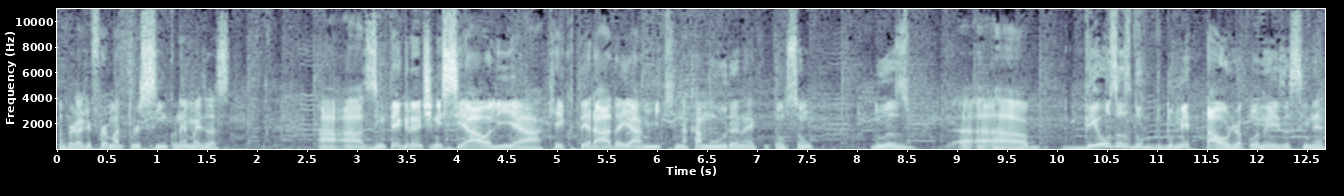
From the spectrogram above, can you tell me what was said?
Na verdade é formado por cinco, né? Mas as. a- as integrantes inicial ali é a Keiko Terada e a Miki Nakamura, né? Então são duas a- a- a deusas do, do metal japonês, assim, né?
